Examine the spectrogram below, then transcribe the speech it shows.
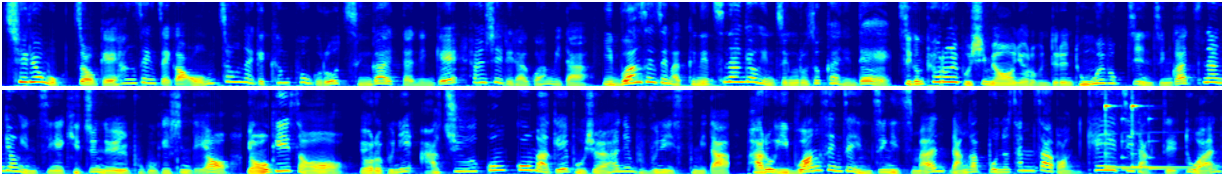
치료 목적의 항생제가 엄청나게 큰 폭으로 증가했다는 게 현실이라고 합니다. 이 무항생제 마크는 친환경 인증으로 속하는데 지금 표를 보시면 여러분들은 동물복지 인증과 친환경 인증의 기준을 보고 계신데요. 여기서 여러분이 아주 꼼꼼하게 보셔야 하는 부분이 있습니다. 바로 이 무항생제 인증이지만 난각번호 3, 4번 KG 닭들 또한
